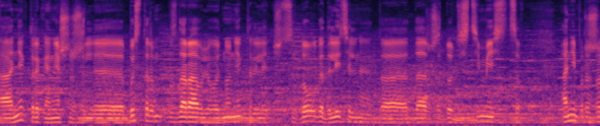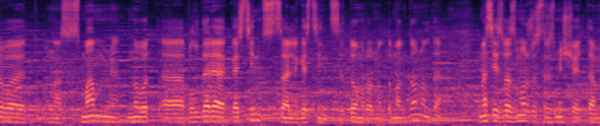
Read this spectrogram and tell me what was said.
А некоторые, конечно же, быстро выздоравливают, но некоторые лечатся долго, длительно, это даже до 10 месяцев. Они проживают у нас с мамами, но вот а, благодаря гостинице, социальной гостинице Дом Рональда Макдональда, у нас есть возможность размещать там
